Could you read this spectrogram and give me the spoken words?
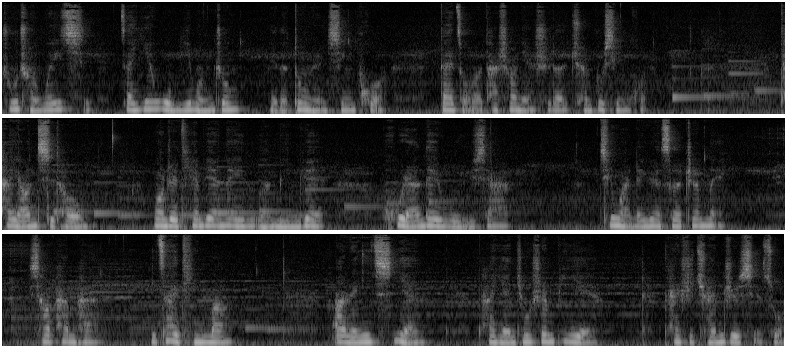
朱唇微启，在烟雾迷蒙中美的动人心魄，带走了他少年时的全部心魂。他仰起头，望着天边那一轮明月，忽然泪如雨下。今晚的月色真美，肖盼盼，你在听吗？二零一七年，他研究生毕业，开始全职写作。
